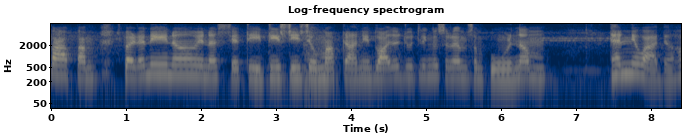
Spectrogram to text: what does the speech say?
पापं स्मरणेन विनश्यति इति श्रीशिवमाप्राणि द्वादशज्योतिर्लिङ्गशरणं सम्पूर्णम् धन्यवादः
